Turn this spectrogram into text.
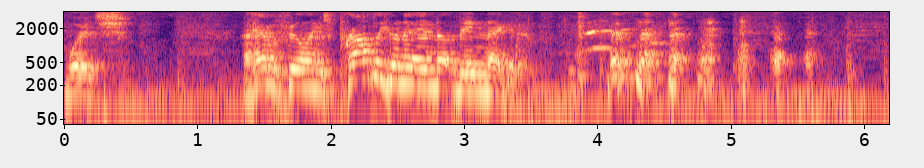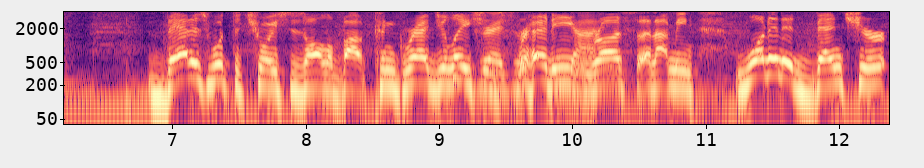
which I have a feeling is probably going to end up being negative. That is what the choice is all about. Congratulations, Congratulations, Freddy, guys. Russ, and I mean, what an adventure.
